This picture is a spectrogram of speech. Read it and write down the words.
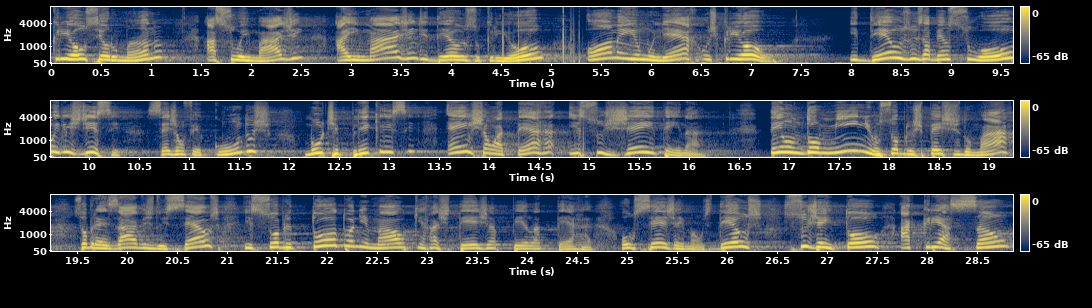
criou o ser humano, a sua imagem, a imagem de Deus o criou, homem e mulher os criou. E Deus os abençoou e lhes disse: Sejam fecundos, multipliquem-se, encham a terra e sujeitem-na. Tenham domínio sobre os peixes do mar, sobre as aves dos céus e sobre todo animal que rasteja pela terra. Ou seja, irmãos, Deus sujeitou a criação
